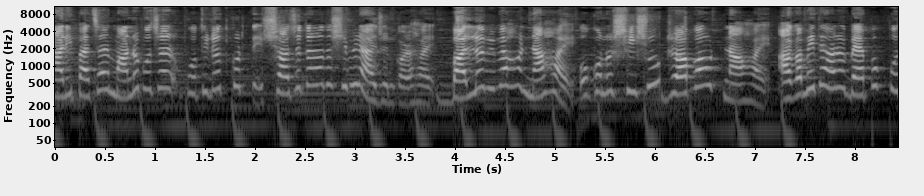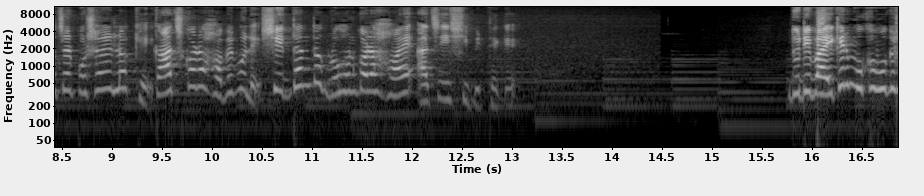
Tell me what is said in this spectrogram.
নারী পাচার মানব প্রচার প্রতিরোধ করতে সচেতনতা শিবির আয়োজন করা হয়। বাল্য বিবাহ না হয় ও কোনো শিশু ড্রপ আউট না হয়। আগামীতে আরও ব্যাপক প্রচার প্রসারের লক্ষ্যে কাজ করা হবে বলে সিদ্ধান্ত গ্রহণ করা হয় আজ এই শিবির থেকে। দুটি বাইকের মুখোমুখি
